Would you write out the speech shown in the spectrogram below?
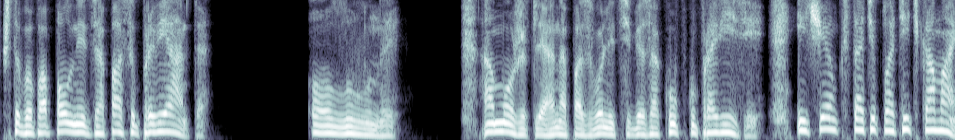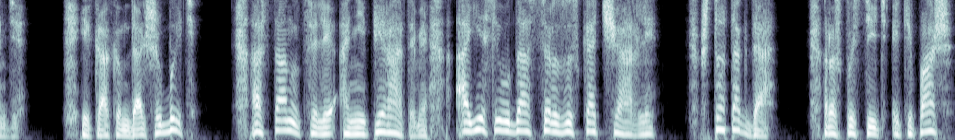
чтобы пополнить запасы провианта. О, луны! А может ли она позволить себе закупку провизии? И чем, кстати, платить команде? И как им дальше быть? Останутся ли они пиратами? А если удастся разыскать Чарли? Что тогда? Распустить экипаж?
